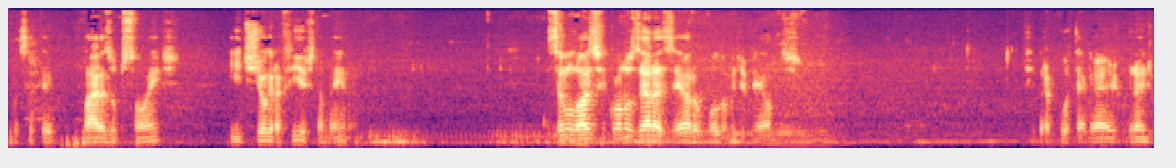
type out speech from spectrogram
você ter várias opções e de geografias também. Né? A celulose ficou no 0 a 0 o volume de vendas. Fibra curta é a grande,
